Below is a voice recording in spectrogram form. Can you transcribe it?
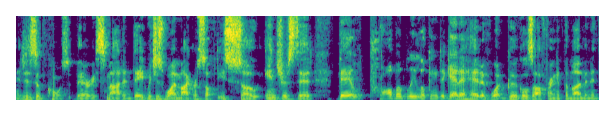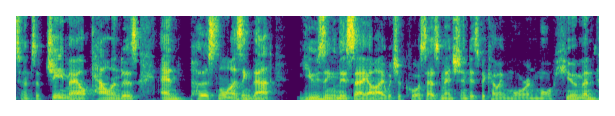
It is, of course, very smart indeed, which is why Microsoft is so interested. They're probably looking to get ahead of what Google's offering at the moment in terms of Gmail, calendars, and personalizing that using this AI, which of course, as mentioned, is becoming more and more human.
